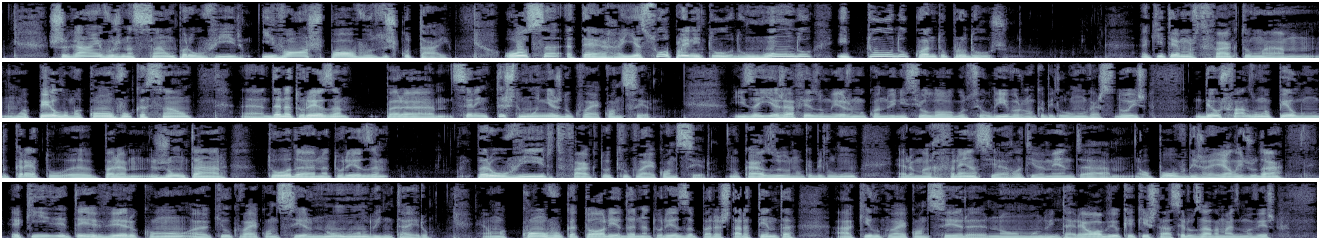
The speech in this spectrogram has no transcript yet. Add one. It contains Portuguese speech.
Chegai-vos nação para ouvir, e vós povos escutai. Ouça a terra e a sua plenitude, o mundo e tudo quanto produz. Aqui temos de facto uma, um apelo, uma convocação uh, da natureza para serem testemunhas do que vai acontecer. Isaías já fez o mesmo quando iniciou logo o seu livro, no capítulo 1, verso 2. Deus faz um apelo, um decreto uh, para juntar toda a natureza para ouvir de facto aquilo que vai acontecer. No caso, no capítulo 1, era uma referência relativamente a, ao povo de Israel e Judá. Aqui tem a ver com aquilo que vai acontecer no mundo inteiro. É uma convocatória da natureza para estar atenta àquilo que vai acontecer eh, no mundo inteiro. É óbvio que aqui está a ser usada mais uma vez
